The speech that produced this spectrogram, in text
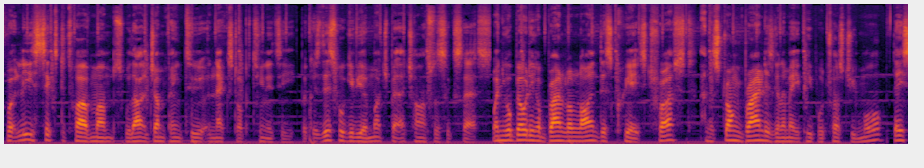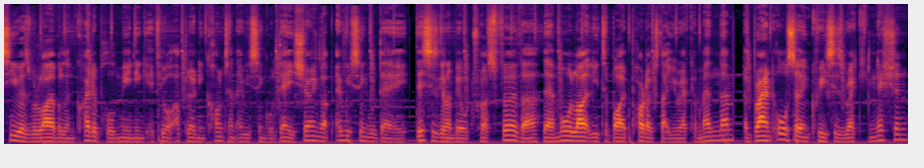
for at least 6 to 12 months without jumping to a next opportunity because this will give you a much better chance for success. When you're building a brand online, this creates trust and a strong brand is going to make people trust you more. They see you as reliable and credible, meaning if you're uploading content every single day, showing up every single day, this is going to build trust further. They're more likely to buy products that you recommend them. A brand also increases recognition.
